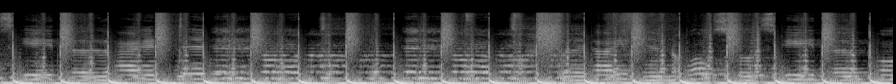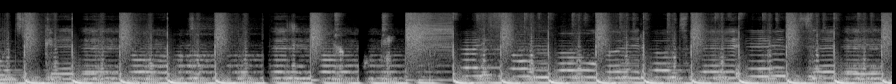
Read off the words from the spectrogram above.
see the light. But I can also see the bones. I don't know what else there is.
